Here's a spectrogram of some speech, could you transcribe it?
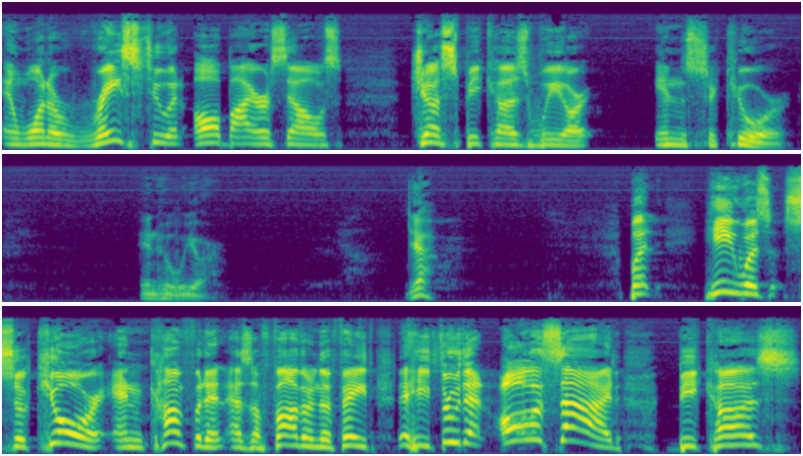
and want to race to it all by ourselves, just because we are insecure in who we are. Yeah. But he was secure and confident as a father in the faith that he threw that all aside because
